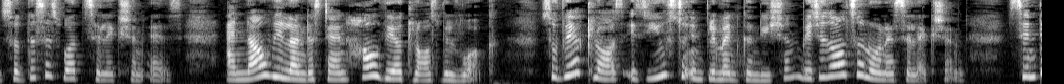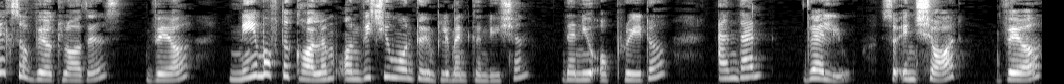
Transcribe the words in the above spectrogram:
So this is what selection is. And now we'll understand how where clause will work. So where clause is used to implement condition which is also known as selection. Syntax of where clause is where name of the column on which you want to implement condition, then your operator and then value. So in short, where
